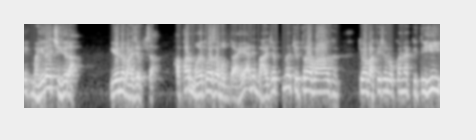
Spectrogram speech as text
एक महिला चेहरा येणं भाजपचा हा फार महत्त्वाचा मुद्दा आहे आणि भाजपनं चित्रा वाघ किंवा बाकीच्या लोकांना कितीही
